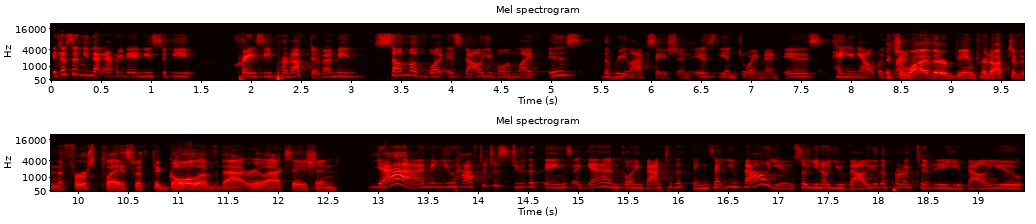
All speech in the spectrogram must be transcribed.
it doesn't mean that every day needs to be crazy productive. I mean some of what is valuable in life is the relaxation is the enjoyment is hanging out with it's friends. why they're being productive in the first place with the goal of that relaxation yeah, I mean, you have to just do the things again, going back to the things that you value. So, you know, you value the productivity, you value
